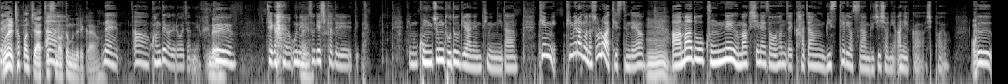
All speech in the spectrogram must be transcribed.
네. 오늘 첫 번째 아티스트는 아. 어떤 분들일까요? 네. 아, 광대가 내려가지 않네요. 네. 그 제가 오늘 네. 소개시켜 드릴 팀은 공중 도둑이라는 팀입니다. 팀 팀이라기보다 솔로 아티스트인데요. 음, 아마도 국내 음악 씬에서 현재 가장 mysterious한 뮤지션이 아닐까 싶어요. 그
